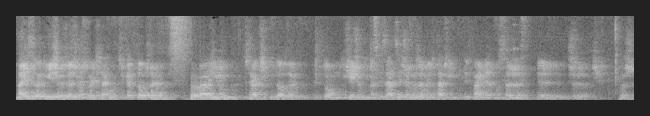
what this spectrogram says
najistotniejszą rzeczą, powiedzieć taką ciekawą, to, że prowadził w trakcie budowy tą dzisiejszą klimatyzację, że możemy w takiej fajnej atmosferze e, przebywać. Proszę.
